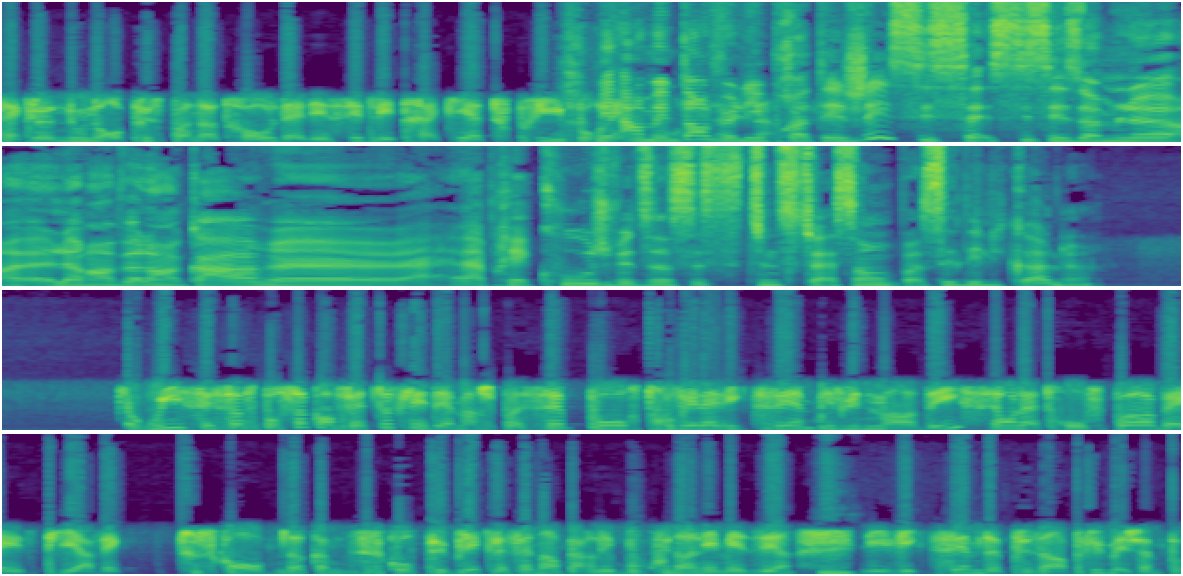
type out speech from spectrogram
Fait que là, nous non plus, c'est pas notre rôle d'aller essayer de les traquer à tout prix pour. Mais en même temps, on veut les protéger. Si, si ces hommes-là euh, leur en veulent encore euh, après coup, je veux dire, c'est une situation, c'est délicat. Là. Oui, c'est ça. C'est pour ça qu'on fait toutes les démarches possibles pour trouver la victime puis lui demander. Si on la trouve pas, ben puis avec tout ce qu'on a comme discours public, le fait d'en parler beaucoup dans les médias, mm. les victimes de plus en plus, mais j'aime pas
